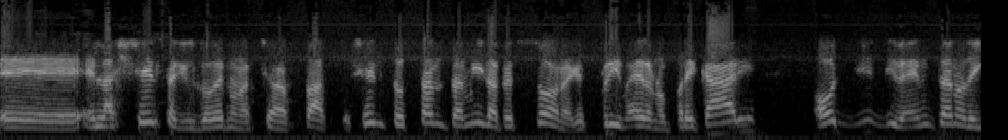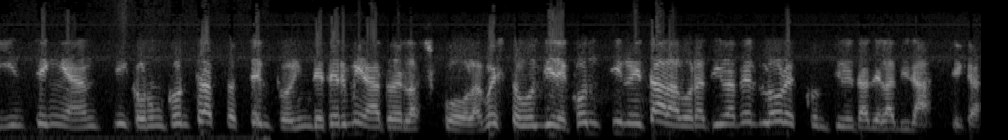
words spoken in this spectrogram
eh, è la scelta che il governo nazionale ha fatto. 180.000 persone che prima erano precari oggi diventano degli insegnanti con un contratto a tempo indeterminato della scuola. Questo vuol dire continuità lavorativa per loro e continuità della didattica.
